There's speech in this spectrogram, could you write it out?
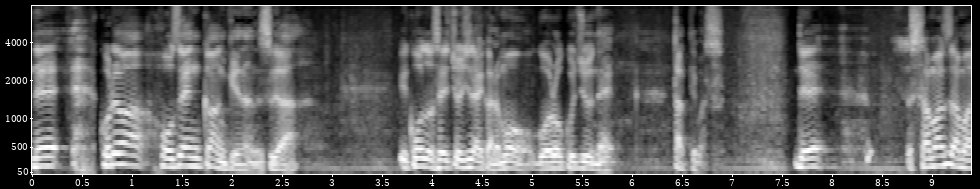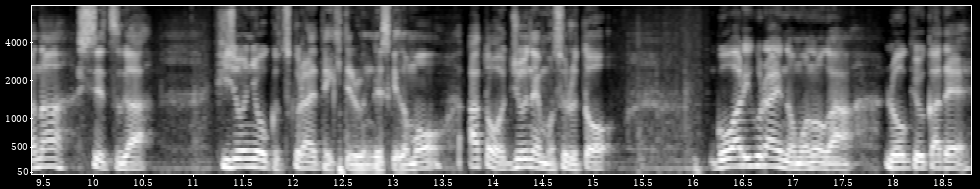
でこれは保全関係なんですが高度成長時代からもう560年経っていますでさまざまな施設が非常に多く作られてきてるんですけどもあと10年もすると5割ぐらいのものが老朽化で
